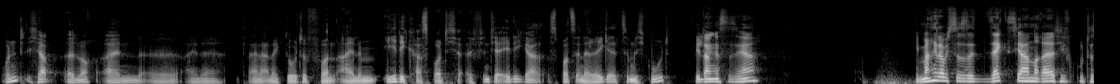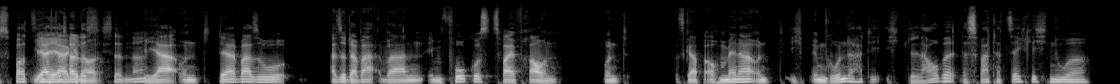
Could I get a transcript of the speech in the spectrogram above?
Und ich habe äh, noch ein, äh, eine kleine Anekdote von einem Edeka-Spot. Ich, ich finde ja Edeka-Spots in der Regel ziemlich gut. Wie lange ist das her? Die machen, glaube ich, so seit sechs Jahren relativ gute Spots, die Ja, ja, total genau. lustig sind, ne? Ja, und der war so, also da war, waren im Fokus zwei Frauen und es gab auch Männer und ich im Grunde hatte, ich glaube, das war tatsächlich nur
